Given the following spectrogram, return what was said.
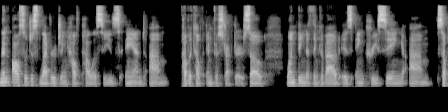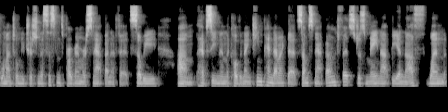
And then also just leveraging health policies and um, public health infrastructure. So, one thing to think about is increasing um, supplemental nutrition assistance program or SNAP benefits. So, we um, have seen in the COVID 19 pandemic that some SNAP benefits just may not be enough when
